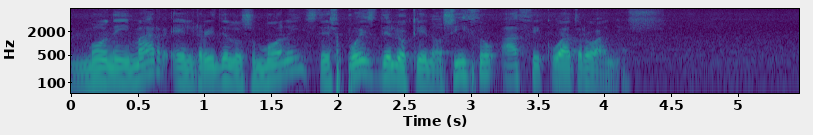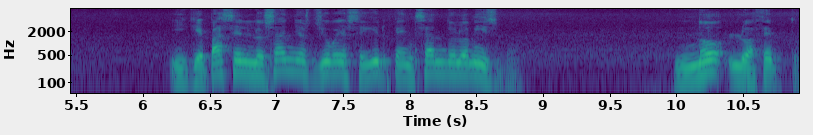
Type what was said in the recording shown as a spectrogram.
Moneymar, el rey de los moneys, después de lo que nos hizo hace cuatro años. Y que pasen los años, yo voy a seguir pensando lo mismo. No lo acepto.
